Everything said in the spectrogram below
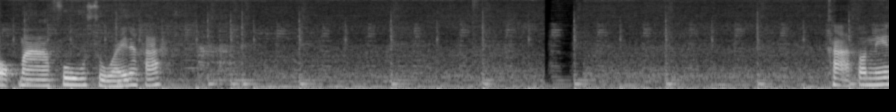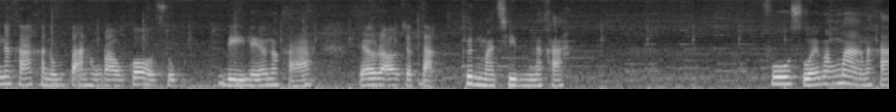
ออกมาฟูสวยนะคะค่ะตอนนี้นะคะขนมตาลของเราก็สุกดีแล้วนะคะเดี๋ยวเราจะตัก ขึ้นมาชิมนะคะ ฟูสวยมากๆนะคะ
